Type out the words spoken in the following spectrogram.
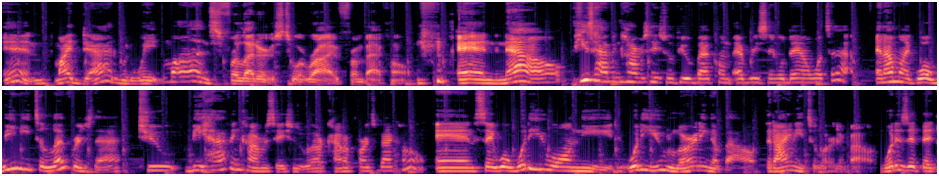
in, my dad would wait months for letters to arrive from back home. and now he's having conversations with people back home every single day on WhatsApp. And I'm like, well, we need to leverage that to be having conversations with our counterparts back home and say, well, what do you all need? What are you learning about that I need to learn about? What is it that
